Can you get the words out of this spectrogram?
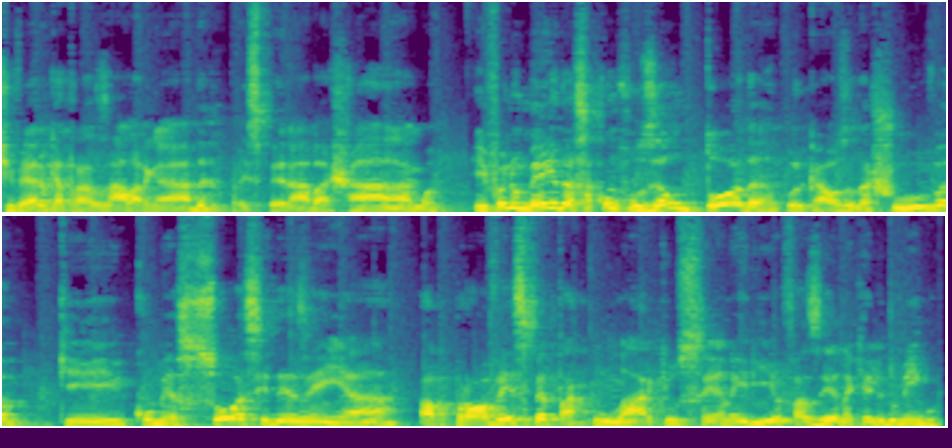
Tiveram que atrasar a largada para esperar baixar a água. E foi no meio dessa confusão toda, por causa da chuva, que começou a se desenhar a prova espetacular que o Senna iria fazer naquele domingo.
